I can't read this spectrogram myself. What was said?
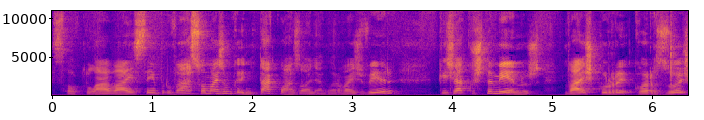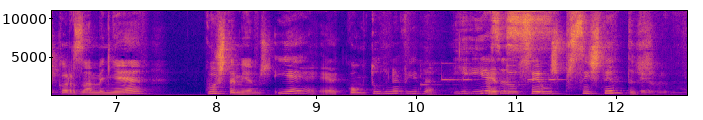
Só que lá vai sempre, vá, só mais um bocadinho, está quase, olha, agora vais ver que já custa menos. Vais correr, corres hoje, corres amanhã, custa menos. E é, é como tudo na vida. E, e é tudo sermos persistentes. É verdade.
